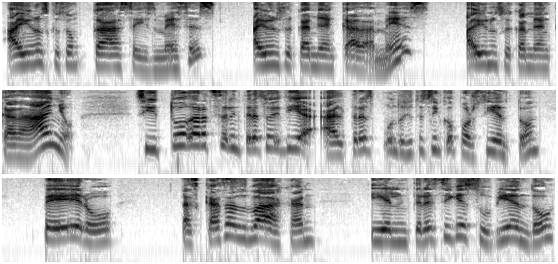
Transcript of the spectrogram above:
Hay unos que son cada seis meses, hay unos que cambian cada mes, hay unos que cambian cada año. Si tú agarras el interés hoy día al 3.75%, pero las casas bajan y el interés sigue subiendo,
